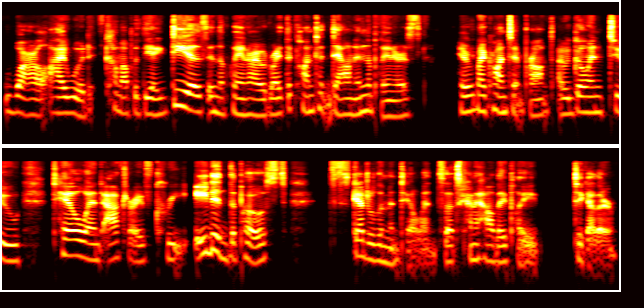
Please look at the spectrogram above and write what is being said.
while I would come up with the ideas in the planner, I would write the content down in the planners. Here's my content prompt. I would go into Tailwind after I've created the post, schedule them in Tailwind. So that's kind of how they play together.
